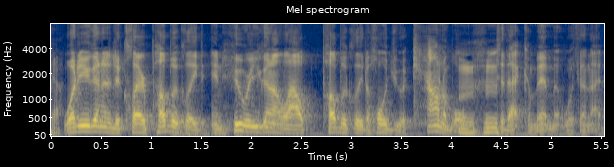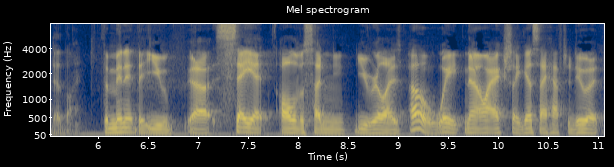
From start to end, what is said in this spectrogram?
Yeah. What are you going to declare publicly and who are you going to allow publicly to hold you accountable Mm-hmm. to that commitment within that deadline? the minute that you uh, say it, all of a sudden you, you realize, oh, wait, no, I actually guess I have to do it.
